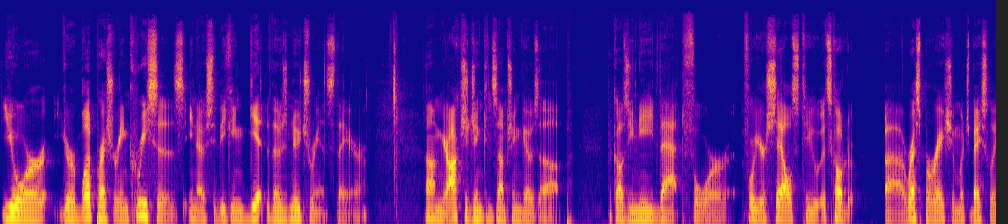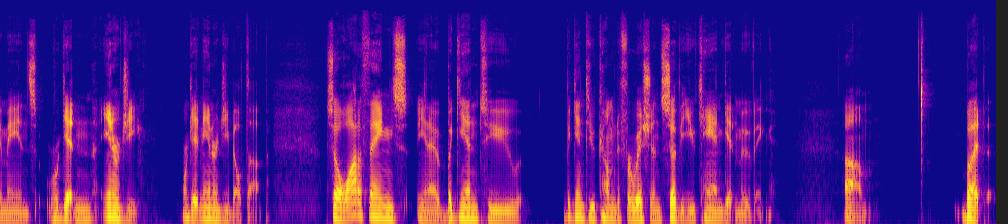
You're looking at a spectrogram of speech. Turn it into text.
your your blood pressure increases, you know, so that you can get those nutrients there. Um, your oxygen consumption goes up because you need that for for your cells to. It's called uh, respiration, which basically means we're getting energy. We're getting energy built up. So a lot of things, you know, begin to begin to come to fruition so that you can get moving. Um, but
